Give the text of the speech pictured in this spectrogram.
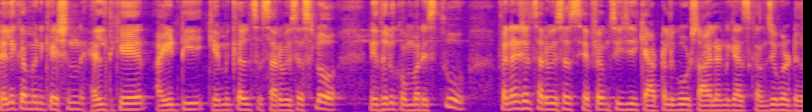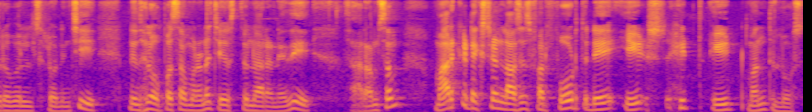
telecommunication health care IT chemicals సర్వీసెస్లో నిధులు కుమ్మరిస్తూ financial services FMCG capital goods oil and gas consumer డ్యూరబుల్స్లో నుంచి నిధుల ఉపసంహరణ చేస్తున్నారనేది సారాంశం. Market extend losses for fourth day hit eight month lows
